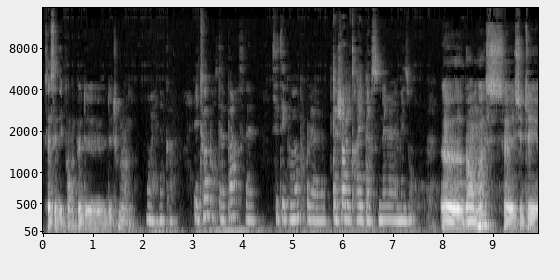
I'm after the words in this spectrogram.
ça, ça dépend un peu de, de tout le monde. Ouais, d'accord. Et toi, pour ta part, c'était comment pour la, ta charge de travail personnel à la maison? Ben moi, c'était...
